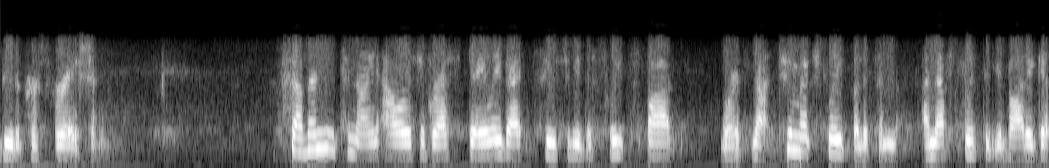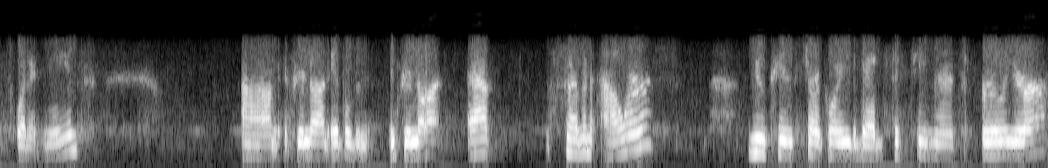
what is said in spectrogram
due to perspiration. Seven to nine hours of rest daily, that seems to be the sweet spot where it's not too much sleep, but it's en- enough sleep that your body gets what it needs. Um, if you're not able to, if you're not at seven hours, you can start going to bed 15 minutes earlier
